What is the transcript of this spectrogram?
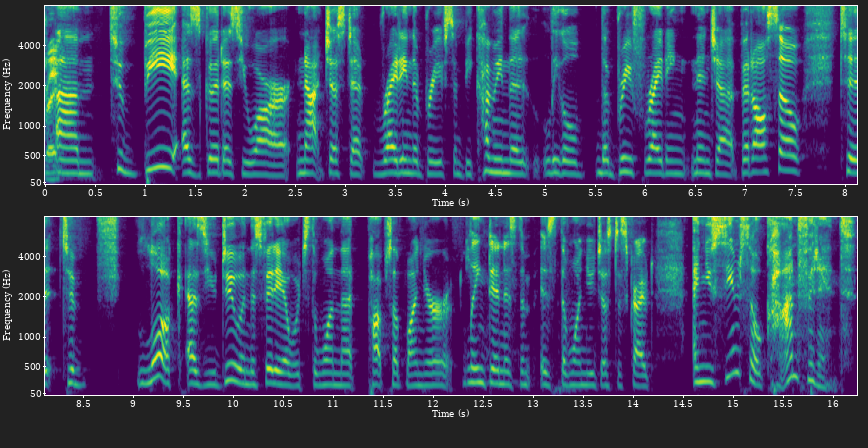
Right. Um, to be as good as you are, not just at writing the briefs and becoming the legal, the brief writing ninja, but also to to look as you do in this video, which the one that pops up on your LinkedIn is the is the one you just described, and you seem so confident.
